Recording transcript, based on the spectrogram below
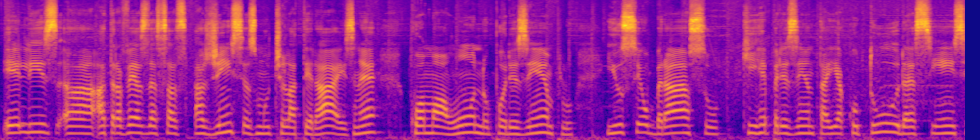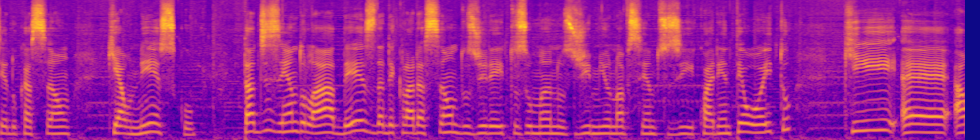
eles, ah, através dessas agências multilaterais, né, como a ONU, por exemplo, e o seu braço que representa aí a cultura, a ciência e a educação, que é a Unesco, está dizendo lá, desde a Declaração dos Direitos Humanos de 1948, que é, a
